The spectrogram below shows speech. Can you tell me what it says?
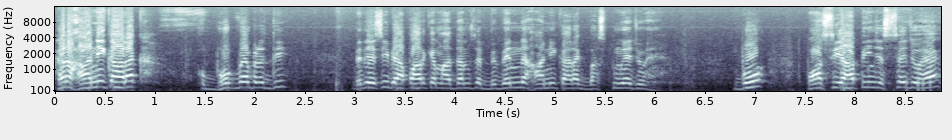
फिर हानिकारक उपभोग में वृद्धि। विदेशी व्यापार के माध्यम से विभिन्न हानिकारक वस्तुएँ जो हैं, वो बहुत सी आती हैं, जिससे जो है,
